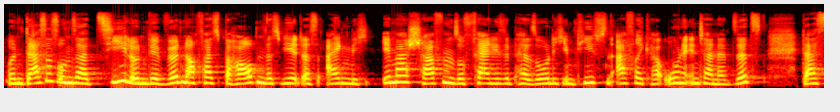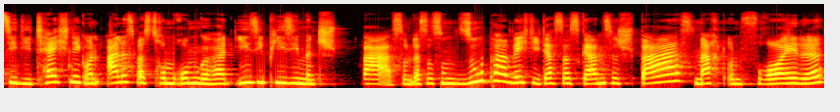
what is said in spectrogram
Und das ist unser Ziel. Und wir würden auch fast behaupten, dass wir das eigentlich immer schaffen, sofern diese Person nicht im tiefsten Afrika ohne Internet sitzt, dass sie die Technik und alles, was drumherum gehört, easy peasy mit Spaß. Und das ist uns super wichtig, dass das Ganze Spaß macht und Freude.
